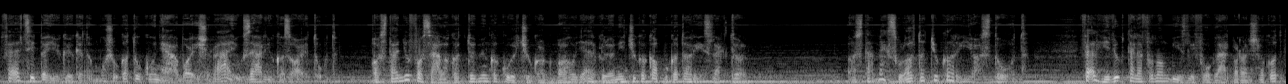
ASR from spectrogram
felcipeljük őket a mosogatókonyhába, és rájuk zárjuk az ajtót. Aztán gyufaszálakat tömünk a kulcsukakba, hogy elkülönítsük a kapukat a részlektől. Aztán megszólaltatjuk a riasztót. Felhívjuk telefonon Beasley foglárparancsnokot,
